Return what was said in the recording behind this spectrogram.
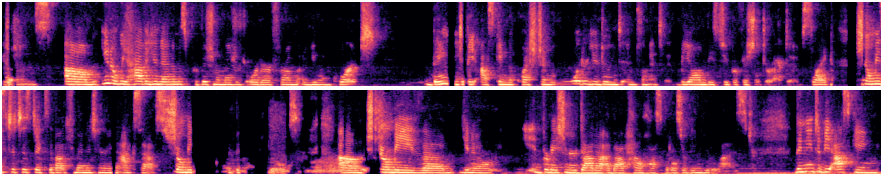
relations. Um, you know, we have a unanimous provisional measures order from a UN court. They need to be asking the question, what are you doing to implement it beyond these superficial directives? Like, show me statistics about humanitarian access. Show me um, show me the, you know, information or data about how hospitals are being utilized. They need to be asking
